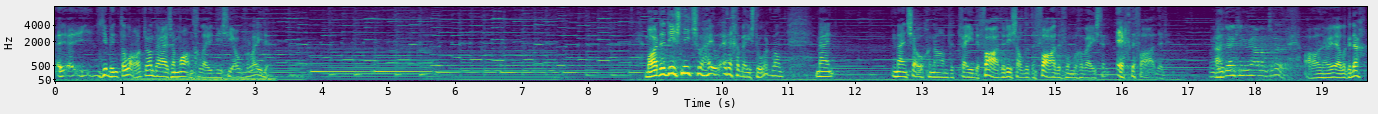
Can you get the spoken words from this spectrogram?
eh, eh, je bent te laat, want hij is een maand geleden is hij overleden. Maar dat is niet zo heel erg geweest hoor, want mijn, mijn zogenaamde tweede vader is altijd een vader voor me geweest, een echte vader. Maar hoe denk je nu aan hem terug? Oh, elke dag.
